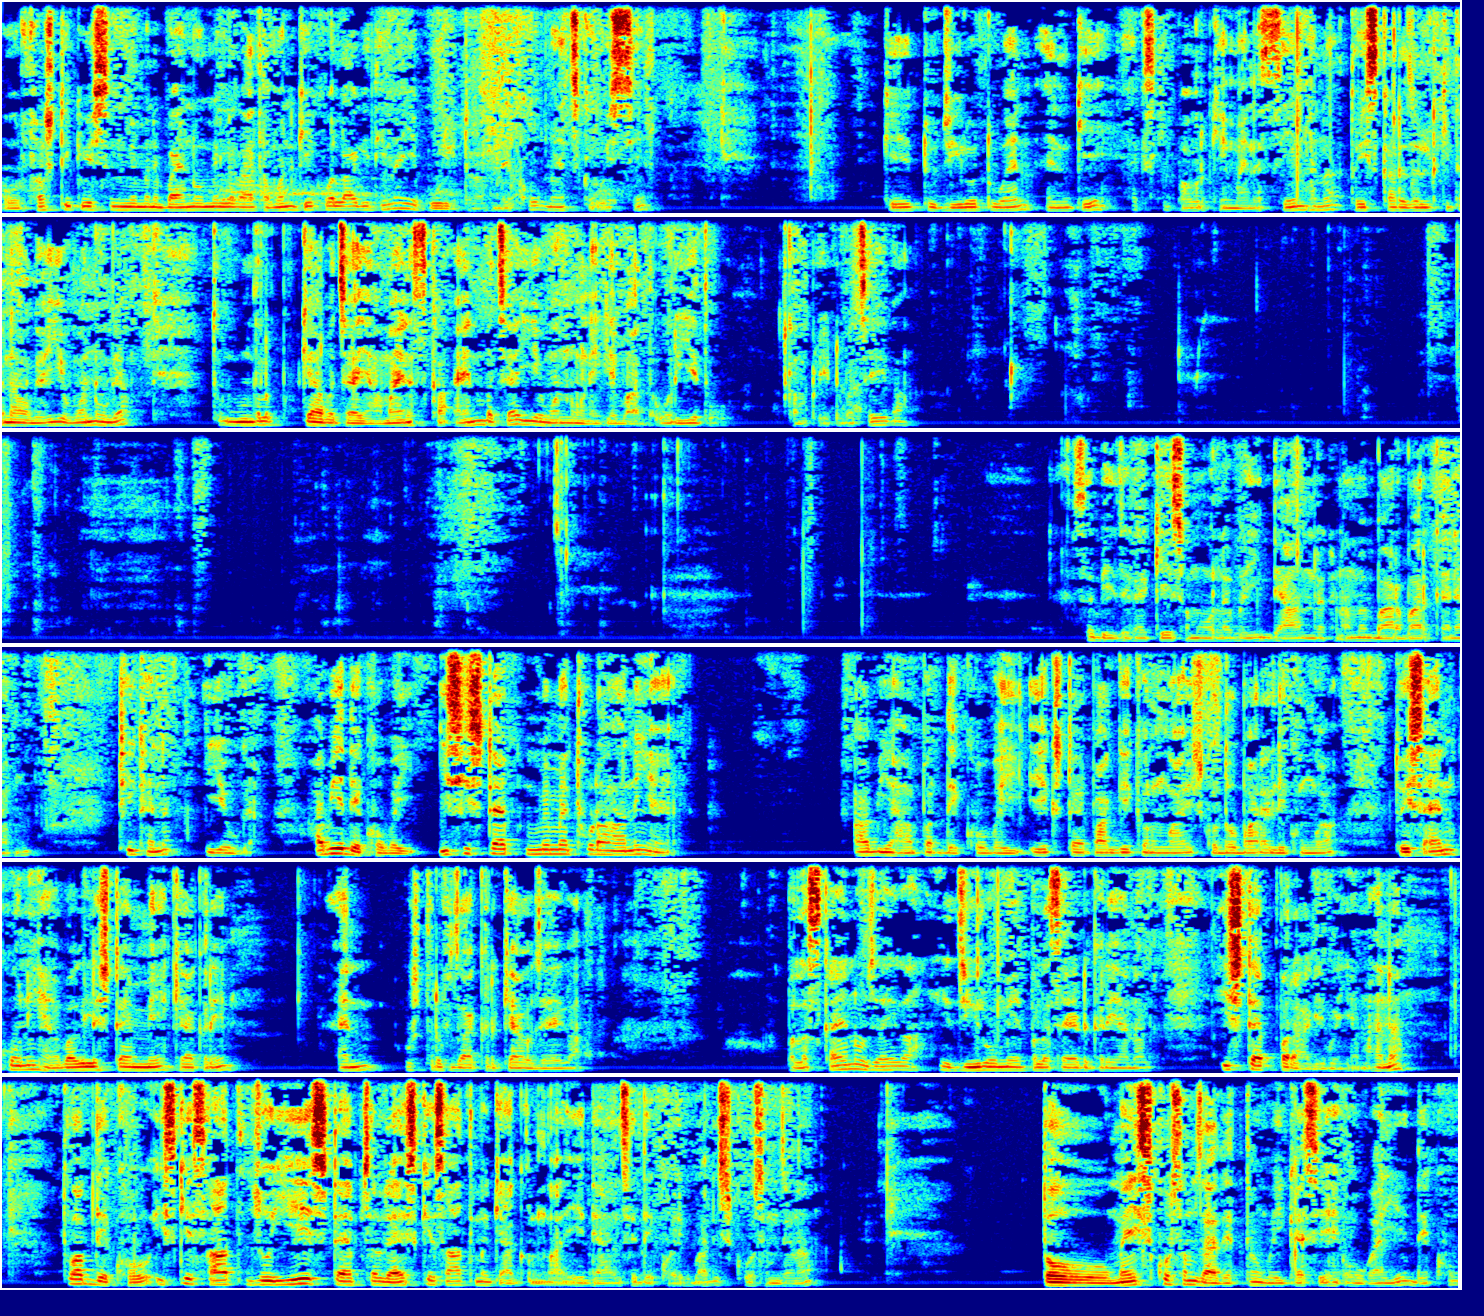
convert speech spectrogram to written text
और फ़र्स्ट इक्वेशन में मैंने बाइनोमियल लगाया था वन के इक्वल आ गई थी ना ये पूरी टर्म देखो मैच करो इससे। K two zero to n n k x की पावर के माइनस सेम है ना? तो इसका रिज़ल्ट कितना हो गया? ये वन हो गया। तो मतलब क्या बचा है यहाँ? माइनस का एन बचा है, ये वन होने के बाद। और ये तो कंप्लीट बचेगा। सभी जगह के समोल है भाई, ध्यान रखना, मैं बार बार कह रहा हूँ। ठीक है ना? ये हो गया। अब ये देखो भाई, इसी स्टेप में मैं थोड़ा आनी है। अब यहाँ पर देखो भाई, एक स्टेप आगे करूँगा, इसको दोबारा लिखूँगा। तो इस एन को नहीं है, अब अगले स्टेप में क्या करें? एन उस तरफ़ जाकर क्या हो जाएगा? प्लस का एन हो जाएगा, ये ज़ीरो में प्लस ऐड करें या ना। इस स्टेप पर आगे भाई हम, है ना? तो अब देखो, इसके साथ जो ये स्टेप चल रहा है, इसके साथ मैं क्या करूँगा? ये ध्यान से देखो एक बार, इसको समझना। तो मैं इसको समझा देता हूँ भाई कैसे होगा ये, देखो।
